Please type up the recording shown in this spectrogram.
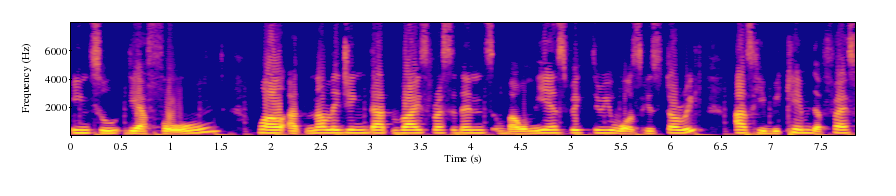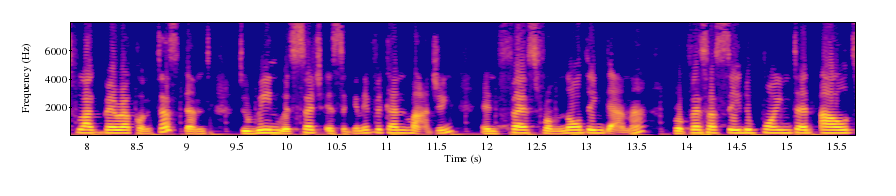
into their fold, while acknowledging that Vice President Bawumia's victory was historic as he became the first flag bearer contestant to win with such a significant margin and first from northern Ghana. Professor Seidu pointed out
